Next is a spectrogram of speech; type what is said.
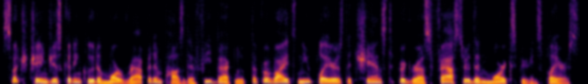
Such changes could include a more rapid and positive feedback loop that provides new players the chance to progress faster than more experienced players.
